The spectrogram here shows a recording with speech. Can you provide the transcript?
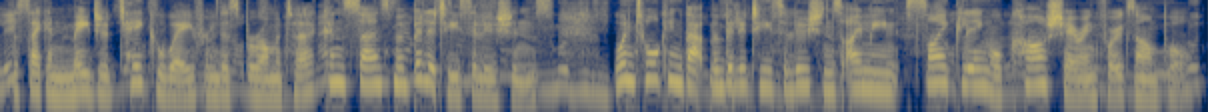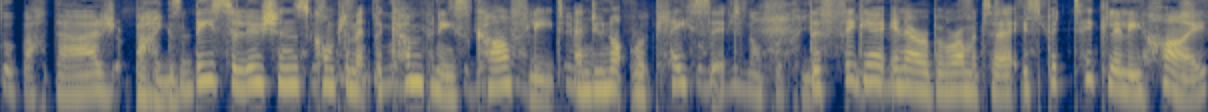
the second major takeaway from this barometer, concerns mobility solutions. When talking about mobility solutions, I mean cycling or car sharing, for example. These solutions complement the company's car fleet and do not replace it. The figure figure in our barometer is particularly high,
